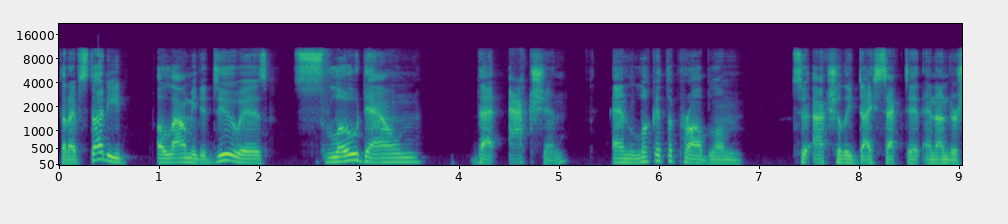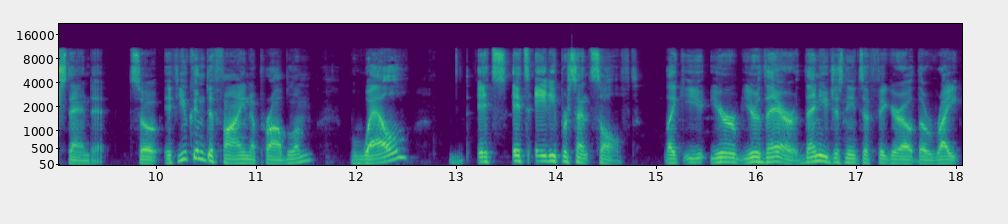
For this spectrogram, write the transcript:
that I've studied allow me to do is slow down that action and look at the problem to actually dissect it and understand it. So if you can define a problem well, it's it's 80% solved. Like you, you're you're there. Then you just need to figure out the right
